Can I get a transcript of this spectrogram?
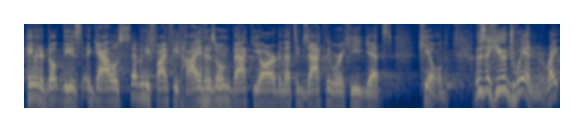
Haman had built these gallows 75 feet high in his own backyard, and that's exactly where he gets killed. And this is a huge win, right?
